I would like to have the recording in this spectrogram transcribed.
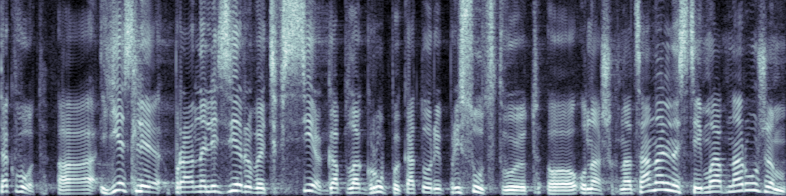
Так вот, а, если проанализировать все гаплогруппы, которые присутствуют э, у наших национальностей, мы обнаружим,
